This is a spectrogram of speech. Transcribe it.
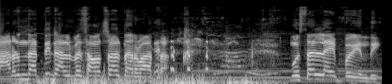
అరుంధతి నలభై సంవత్సరాల తర్వాత. ముసలి అయిపోయింది.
